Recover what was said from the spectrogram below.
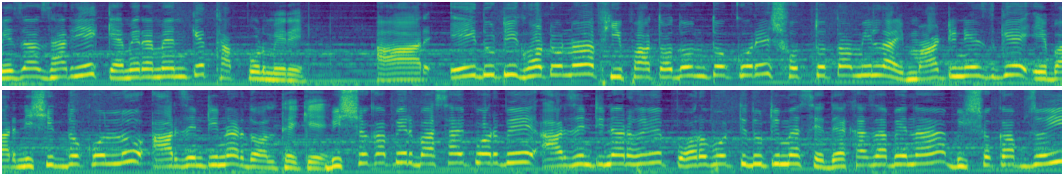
মেজাজ হারিয়ে ক্যামেরাম্যানকে থাপ্পড় মেরে। আর এই দুটি ঘটনা ফিফা তদন্ত করে সত্যতা মিলায় মার্টিনেজকে এবার নিষিদ্ধ করল আর্জেন্টিনার দল থেকে। বিশ্বকাপের বাছাই পর্বে আর্জেন্টিনার হয়ে পরবর্তী দুটি ম্যাচে দেখা যাবে না বিশ্বকাপ জয়ী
